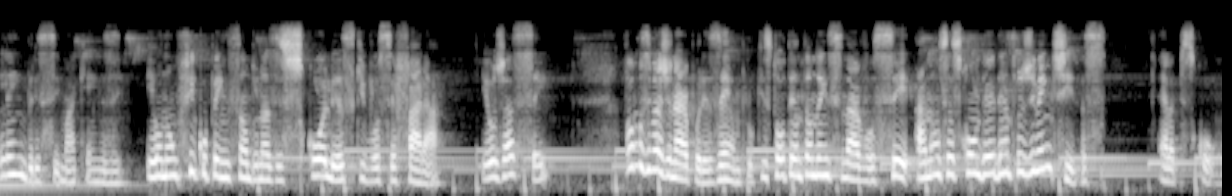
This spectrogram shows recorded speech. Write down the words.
Lembre-se, Mackenzie, eu não fico pensando nas escolhas que você fará. Eu já sei. Vamos imaginar, por exemplo, que estou tentando ensinar você a não se esconder dentro de mentiras. Ela piscou.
